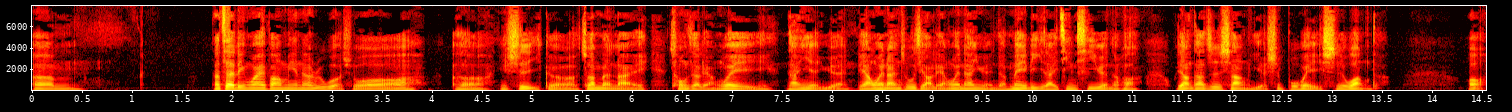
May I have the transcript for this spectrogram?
嗯，那在另外一方面呢，如果说呃你是一个专门来冲着两位男演员、两位男主角、两位男演员的魅力来进戏院的话，我想大致上也是不会失望的。哦，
